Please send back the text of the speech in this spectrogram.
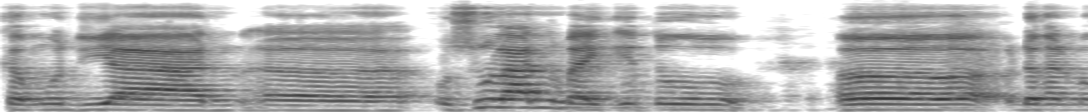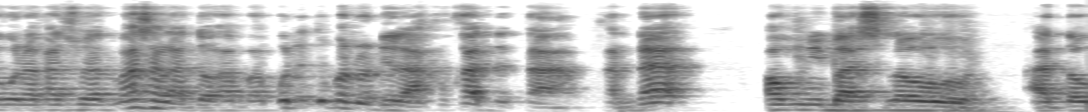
kemudian uh, usulan baik itu uh, dengan menggunakan surat masal atau apa pun itu perlu dilakukan tetap karena Omnibus Law atau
